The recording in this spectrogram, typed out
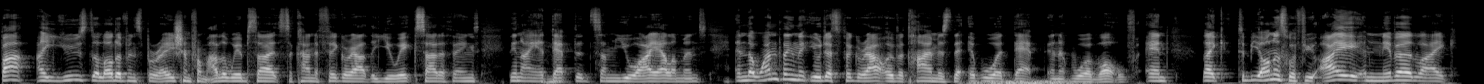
but I used a lot of inspiration from other websites to kind of figure out the UX side of things. Then I mm-hmm. adapted some UI elements. And the one thing that you'll just figure out over time is that it will adapt and it will evolve. And like to be honest with you, I am never like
